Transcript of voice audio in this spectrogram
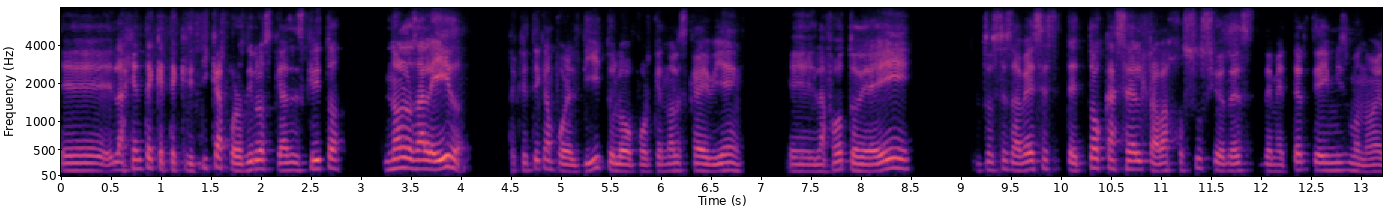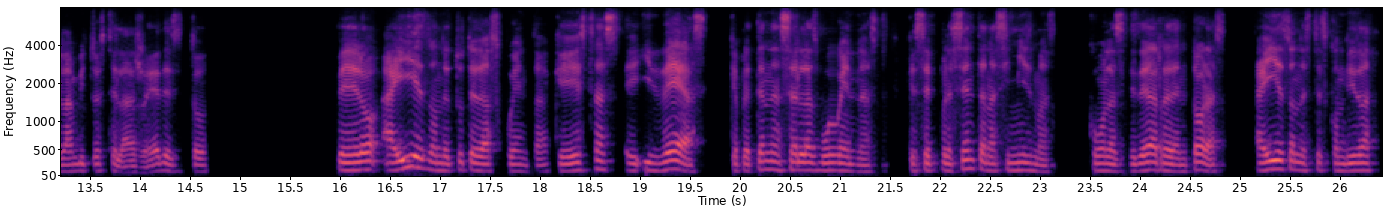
eh, la gente que te critica por los libros que has escrito no los ha leído. Te critican por el título, porque no les cae bien eh, la foto de ahí. Entonces a veces te toca hacer el trabajo sucio de, de meterte ahí mismo, ¿no? El ámbito este las redes y todo. Pero ahí es donde tú te das cuenta que estas eh, ideas que pretenden ser las buenas, que se presentan a sí mismas como las ideas redentoras, ahí es donde está escondida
